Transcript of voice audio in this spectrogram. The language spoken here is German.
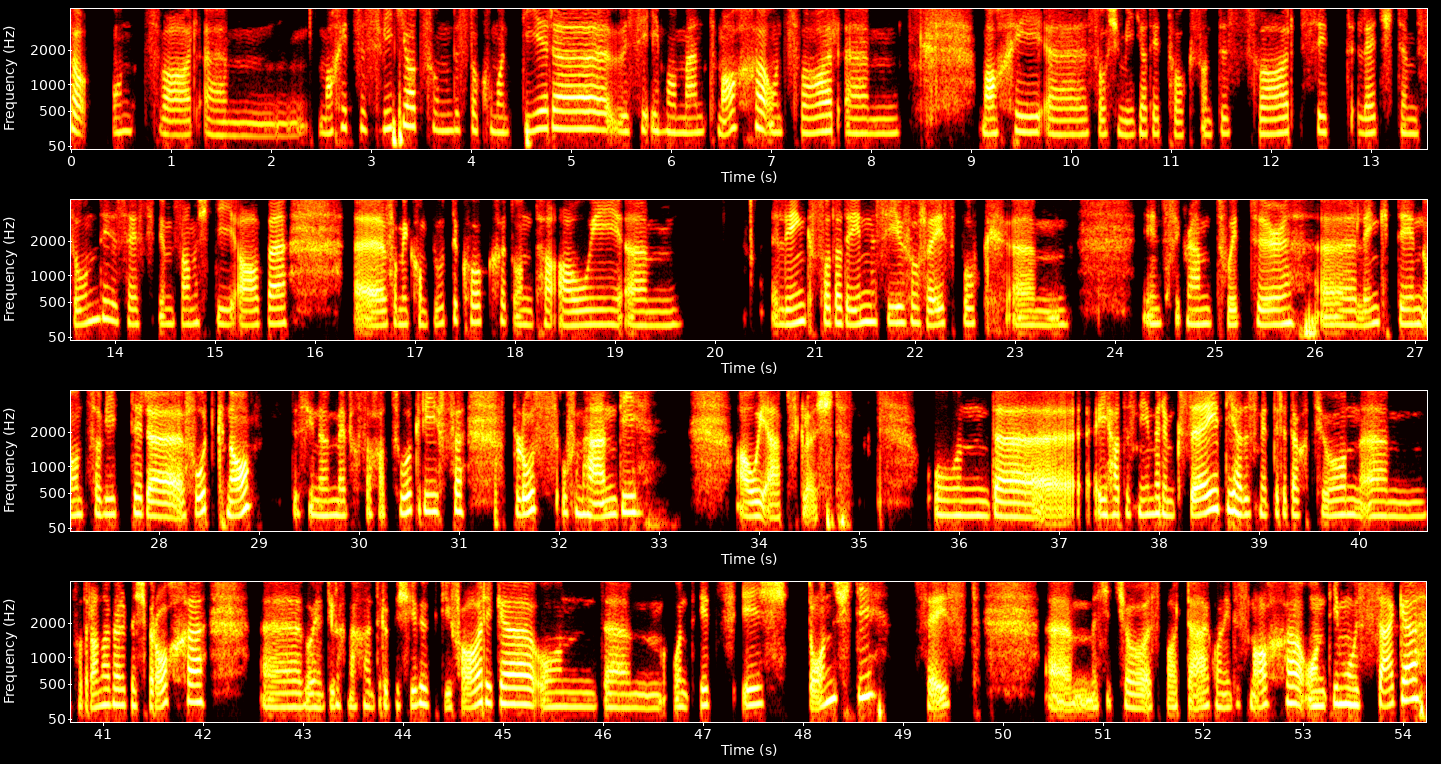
Also, und zwar ähm, mache ich jetzt ein Video, um das zu dokumentieren, was ich im Moment mache. Und zwar ähm, mache ich äh, Social Media Detox. Und das zwar seit letztem Sonntag. Das heißt, ich bin am Samstagabend äh, von meinem Computer gehockt und habe alle ähm, Links, die da drin sind von Facebook, ähm, Instagram, Twitter, äh, LinkedIn und so weiter äh, fortgenommen dass ich nicht mehr einfach so zugreifen kann. Plus auf dem Handy alle Apps gelöscht. Und äh, ich habe das niemandem gesagt. Ich habe das mit der Redaktion ähm, von der Annabelle besprochen, äh, wo ich natürlich nachher darüber schreibe, über die Erfahrungen. Und, ähm, und jetzt ist Donnerstag. Das heisst, ähm, es sind schon ein paar Tage, wo ich das mache. Und ich muss sagen,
